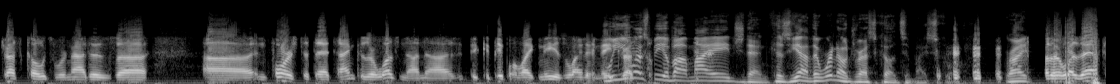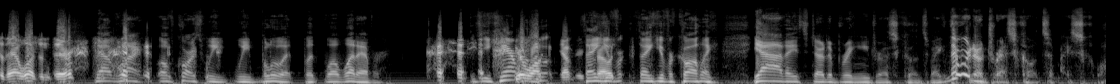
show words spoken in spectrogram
dress codes were not as uh, uh, enforced at that time because there was none. Uh, people like me is why they made Well, you must be about my age then, because, yeah, there were no dress codes at my school, right? But there was after that, wasn't there? Yeah, right. Of course, we, we blew it, but, well, whatever. If you can't You're recall- welcome, thank you, for, thank you for calling. Yeah, they started bringing dress codes back. There were no dress codes at my school.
